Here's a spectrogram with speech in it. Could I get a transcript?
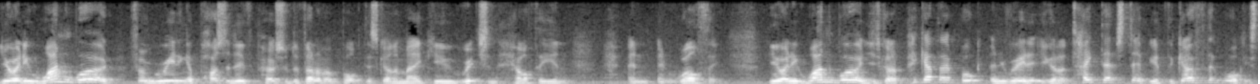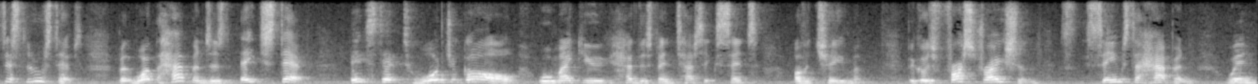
You're only one word from reading a positive personal development book that's going to make you rich and healthy and, and, and wealthy. You're only one word. You just got to pick up that book and read it. You've got to take that step. You have to go for that walk. It's just little steps. But what happens is each step, each step towards your goal will make you have this fantastic sense of achievement. Because frustration seems to happen when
